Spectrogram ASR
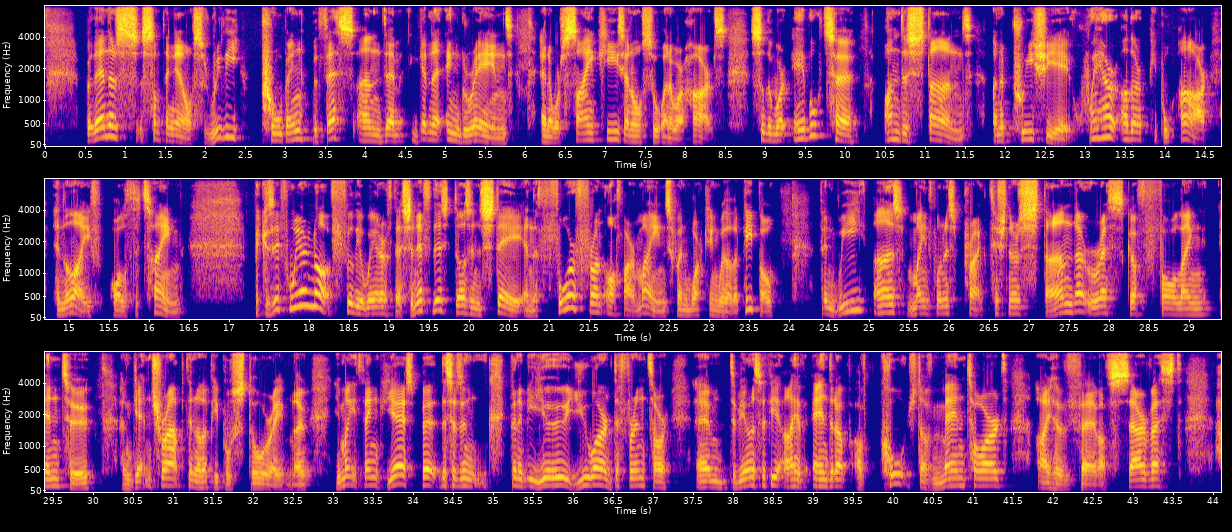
but then there's something else, really probing with this and um, getting it ingrained in our psyches and also in our hearts, so that we're able to understand and appreciate where other people are in life all of the time. Because if we're not fully aware of this, and if this doesn't stay in the forefront of our minds when working with other people, then we, as mindfulness practitioners, stand at risk of falling into and getting trapped in other people's story. Now, you might think, yes, but this isn't going to be you. You are different. Or, um, to be honest with you, I have ended up, I've coached, I've mentored, I have, uh, I've serviced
